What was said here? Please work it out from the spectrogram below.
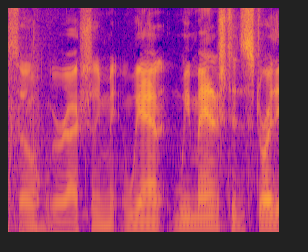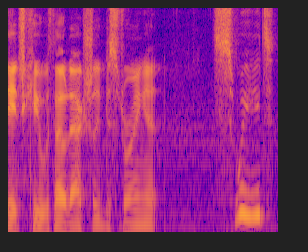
So we were actually we we managed to destroy the HQ without actually destroying it. Sweet.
